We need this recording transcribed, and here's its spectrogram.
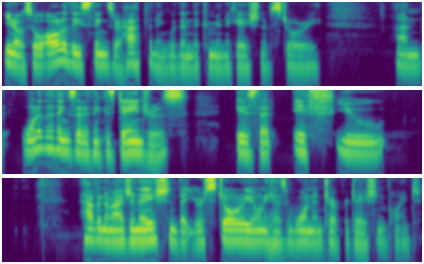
You know, so all of these things are happening within the communication of story. And one of the things that I think is dangerous is that if you have an imagination that your story only has one interpretation point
